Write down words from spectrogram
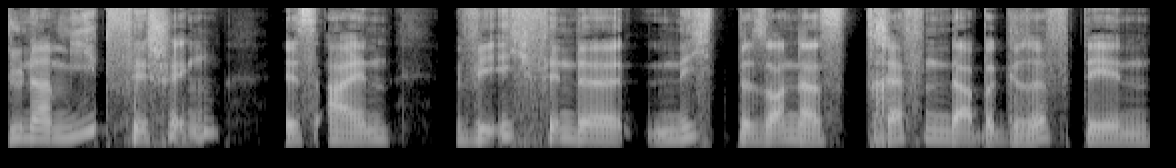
Dynamit-Phishing ist ein, wie ich finde, nicht besonders treffender Begriff, den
